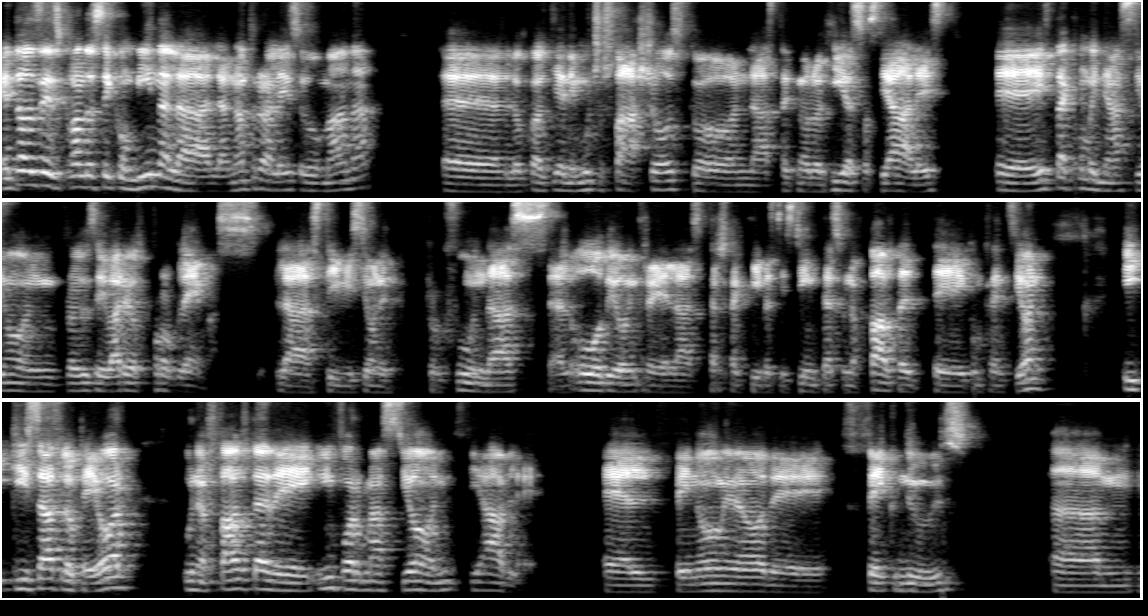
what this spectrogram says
Entonces, cuando se combina la, la naturaleza humana eh, lo cual tiene muchos fallos con las tecnologías sociales. Eh, esta combinación produce varios problemas, las divisiones profundas, el odio entre las perspectivas distintas, una falta de comprensión y quizás lo peor, una falta de información fiable, el fenómeno de fake news. Um,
